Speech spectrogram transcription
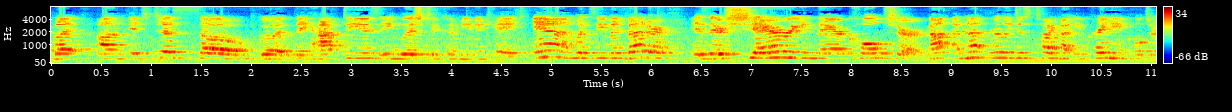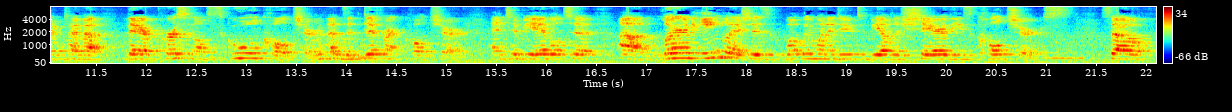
But um, it's just so good. They have to use English to communicate. And what's even better is they're sharing their culture. Not, I'm not really just talking about Ukrainian culture. I'm talking about their personal school culture. That's a different culture. And to be able to um, learn English is what we want to do to be able to share these cultures. So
